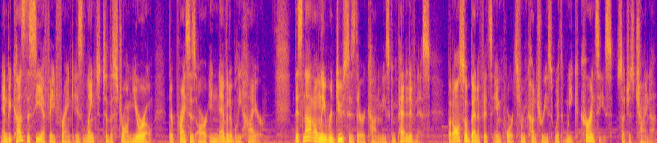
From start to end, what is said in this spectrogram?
And because the CFA franc is linked to the strong euro, their prices are inevitably higher. This not only reduces their economy's competitiveness, but also benefits imports from countries with weak currencies, such as China.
